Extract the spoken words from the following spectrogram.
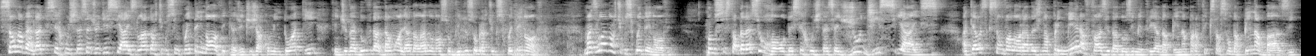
são, na verdade, circunstâncias judiciais, lá do artigo 59, que a gente já comentou aqui. Quem tiver dúvida, dá uma olhada lá no nosso vídeo sobre o artigo 59. Mas lá no artigo 59, quando se estabelece o rol das circunstâncias judiciais, aquelas que são valoradas na primeira fase da dosimetria da pena para fixação da pena base,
